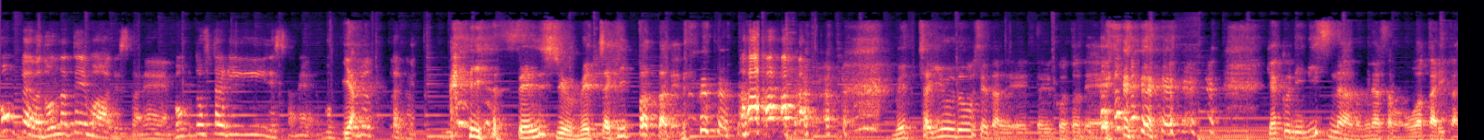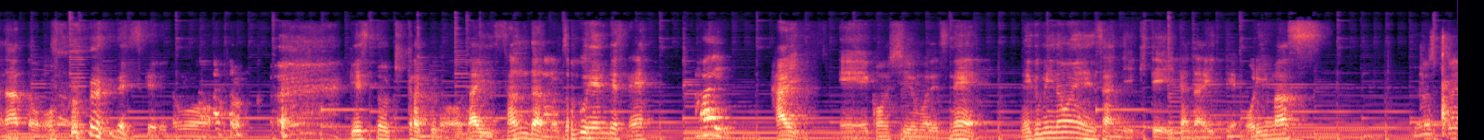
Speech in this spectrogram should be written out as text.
今回はどんなテーマですかね？僕と二人ですかね？僕いや先週めっちゃ引っ張ったで、めっちゃ誘導してたねということで。逆にリスナーの皆様もお分かりかなと思うんですけれども。ゲスト企画の第3弾の続編ですね。はい。はい、えー今週もですねめぐみ農園さんに来ていただいておりますよろしくお願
